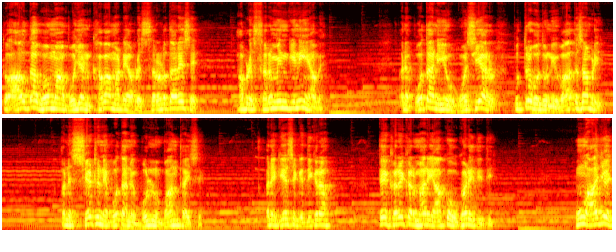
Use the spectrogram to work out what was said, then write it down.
તો આવતા ભાવમાં આ ભોજન ખાવા માટે આપણે સરળતા રહેશે, આપણે શરમિંદગી નહીં આવે. અને પોતાની હોશિયાર પુત્રવધુની વાત સાંભળી અને શેઠને પોતાને ભૂલનું ભાન થાય છે. અને કહે છે કે, દીકરા, તે ખરેખર મારી આંખો ઉઘાડી દીધી. હું આજે જ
